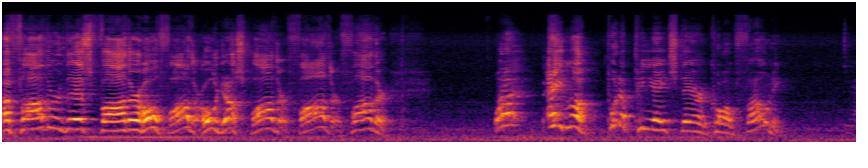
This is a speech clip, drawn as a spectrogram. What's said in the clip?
A father, this father, oh father, oh yes, father, father, father. What? Hey, look, put a ph there and call him phony. Yeah.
